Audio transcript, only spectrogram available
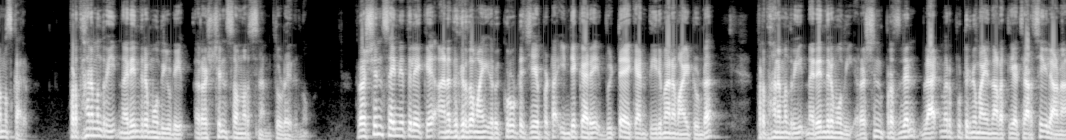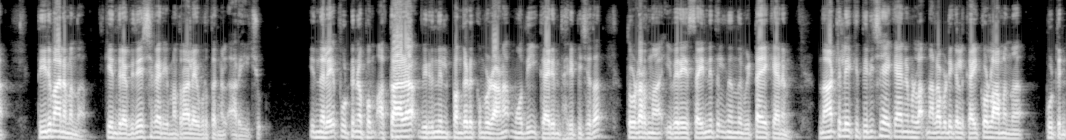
നമസ്കാരം. പ്രധാനമന്ത്രി നരേന്ദ്രമോദിയുടെ റഷ്യൻ സന്ദർശനം തുടരുന്നു. റഷ്യൻ സൈന്യത്തിലേക്ക് അനധികൃതമായി റിക്രൂട്ട് ചെയ്യപ്പെട്ട ഇന്ത്യക്കാരെ വിട്ടയക്കാൻ തീരുമാനമായിട്ടുണ്ട്. പ്രധാനമന്ത്രി നരേന്ദ്രമോദി റഷ്യൻ പ്രസിഡന്റ് വ്ളാഡിമിർ പുടിനുമായി നടത്തിയ ചർച്ചയിലാണ് തീരുമാനമെന്ന് കേന്ദ്ര വിദേശകാര്യ മന്ത്രാലയ വൃത്തങ്ങൾ അറിയിച്ചു. ഇന്നലെ പുട്ടിനൊപ്പം അത്താഴ വിരുന്നിൽ പങ്കെടുക്കുമ്പോഴാണ് മോദി ഇക്കാര്യം ധരിപ്പിച്ചത്. തുടർന്ന് ഇവരെ സൈന്യത്തിൽ നിന്ന് വിട്ടയക്കാനും നാട്ടിലേക്ക് തിരിച്ചയക്കാനുമുള്ള നടപടികൾ കൈക്കൊള്ളാമെന്ന് പുടിൻ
